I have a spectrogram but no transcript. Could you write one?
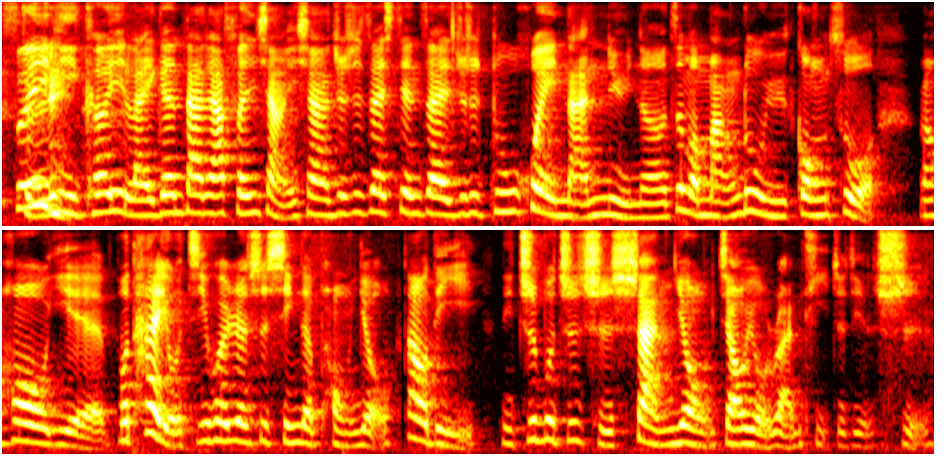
所以你可以来跟大家分享一下，就是在现在就是都会男女呢这么忙碌于工作，然后也不太有机会认识新的朋友，到底你支不支持善用交友软体这件事？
